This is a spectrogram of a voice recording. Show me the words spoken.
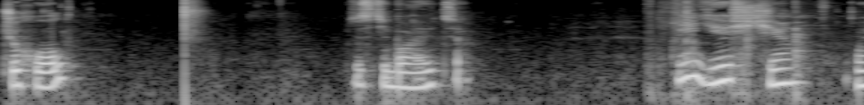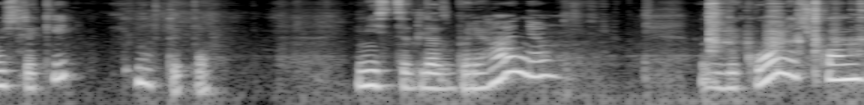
чохол. Застібаються. І є ще ось такий, ну, типу, місце для зберігання з віконечком.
